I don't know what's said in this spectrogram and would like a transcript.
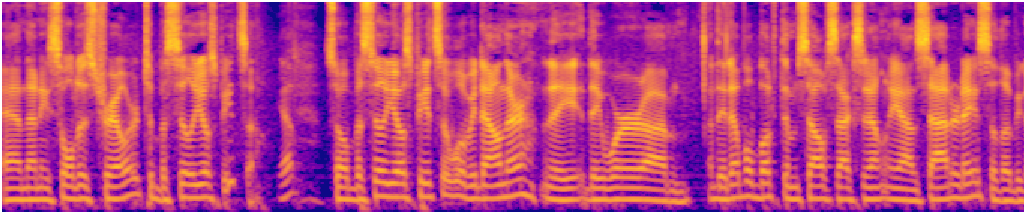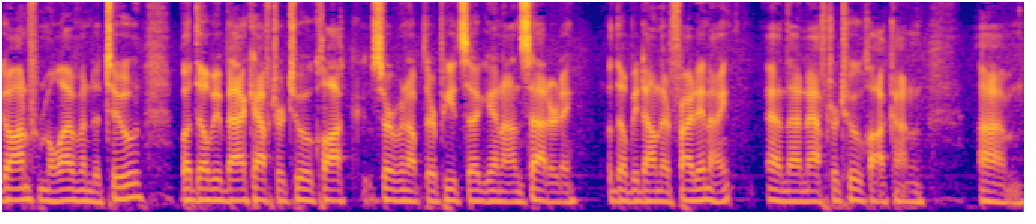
and then he sold his trailer to Basilio's Pizza. Yep. So Basilio's Pizza will be down there. They they were um, they double booked themselves accidentally on Saturday, so they'll be gone from eleven to two, but they'll be back after two o'clock serving up their pizza again on Saturday. But they'll be down there Friday night, and then after two o'clock on um,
